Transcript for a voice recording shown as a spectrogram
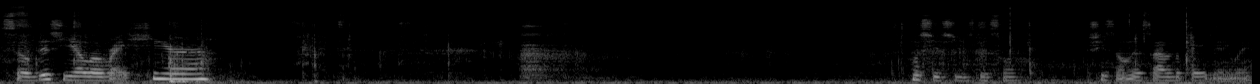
So this yellow right here, let's just use this one. She's on this side of the page anyway.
